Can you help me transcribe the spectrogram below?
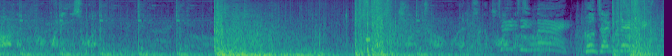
On them. We're winning this one. Killer drone ready for deployment. Changing mag! Contact with enemy!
